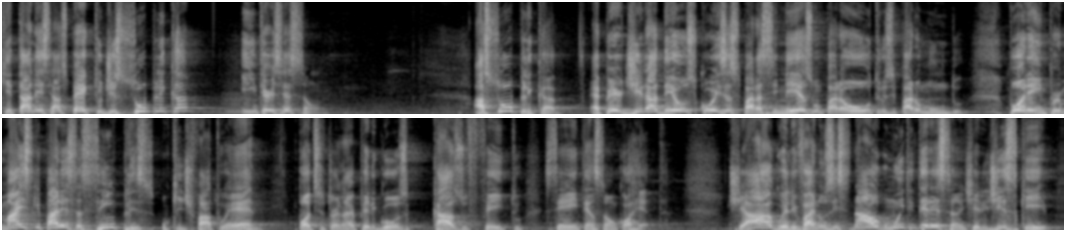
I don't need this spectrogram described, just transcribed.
que está nesse aspecto de súplica e intercessão. A súplica é pedir a Deus coisas para si mesmo, para outros e para o mundo. Porém, por mais que pareça simples, o que de fato é, pode se tornar perigoso caso feito sem a intenção correta. Tiago, ele vai nos ensinar algo muito interessante. Ele diz que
